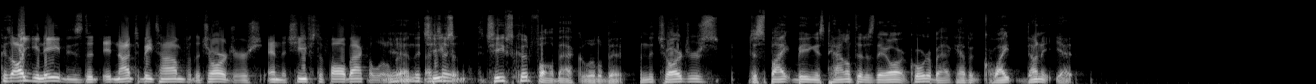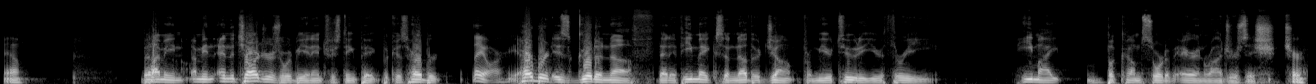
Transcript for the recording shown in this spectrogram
Because all you need is the, it not to be time for the Chargers and the Chiefs to fall back a little Yeah, bit. and the That's Chiefs, it. the Chiefs could fall back a little bit, and the Chargers, despite being as talented as they are at quarterback, haven't quite done it yet. Yeah, But I mean, I mean, and the Chargers would be an interesting pick because Herbert they are. Yeah. Herbert is good enough that if he makes another jump from year two to year three, he might become sort of Aaron Rodgers ish. Sure.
